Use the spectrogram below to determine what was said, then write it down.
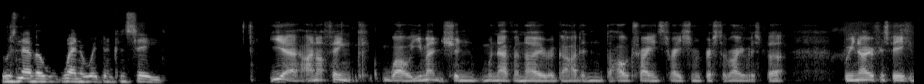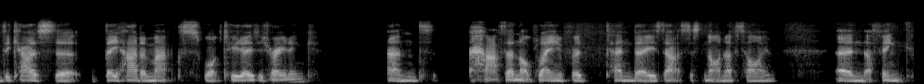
It was never when are we going to concede. Yeah, and I think well, you mentioned we'll never know regarding the whole training situation with Bristol Rovers, but we know from speaking to Kaz that they had a max what two days of training, and after not playing for ten days, that's just not enough time. And I think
